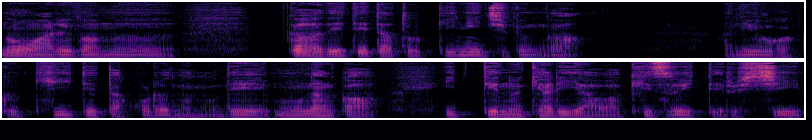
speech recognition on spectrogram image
のアルバムが出てた時に自分があの洋楽聴いてた頃なのでもうなんか一定のキャリアは築いてるし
